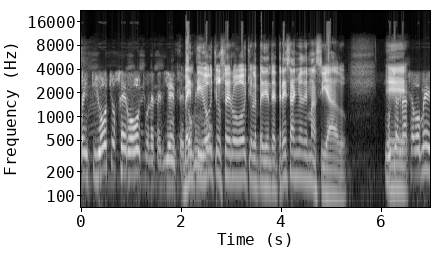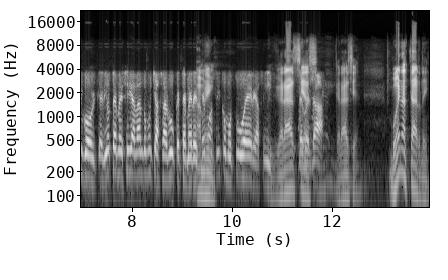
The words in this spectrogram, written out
2808 el expediente. Domingo. 2808 el expediente, tres años es demasiado. Muchas Eh, gracias, Domingo, y que Dios te me siga dando mucha salud, que te merecemos Amén. así como tú eres, así. De Gracias. verdad. Gracias. Buenas tardes.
